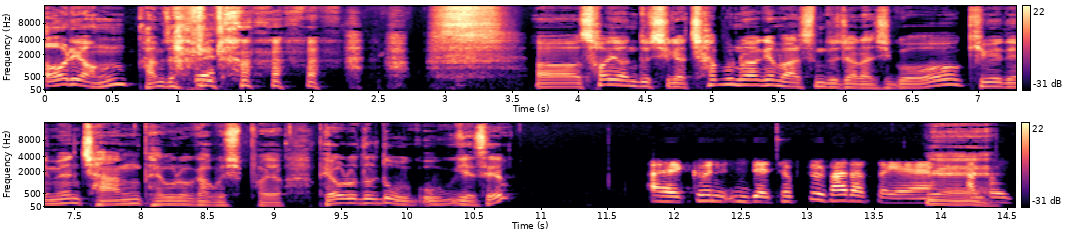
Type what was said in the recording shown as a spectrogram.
어령, 감사합니다. 어, 서연두 씨가 차분하게 말씀도 잘하시고, 기회 되면 장 배우러 가고 싶어요. 배우러들도 오- 오고 계세요? 아, 그건 이제 접수를 받았어요. 예. 한 번씩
